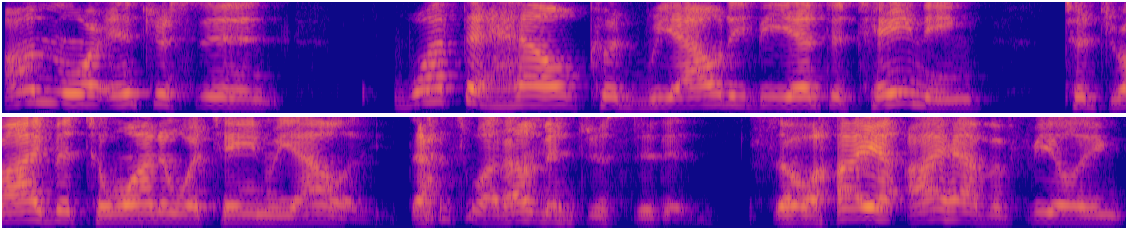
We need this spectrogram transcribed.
I'm more interested in what the hell could reality be entertaining to drive it to want to attain reality. That's what I'm interested in. So I I have a feeling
